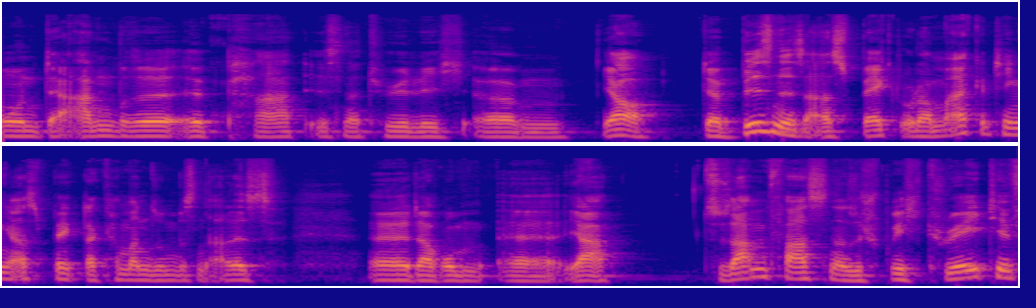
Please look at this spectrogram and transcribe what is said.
und der andere äh, Part ist natürlich, ähm, ja, der Business-Aspekt oder Marketing-Aspekt. Da kann man so ein bisschen alles äh, darum, äh, ja, zusammenfassen, also sprich Creative.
